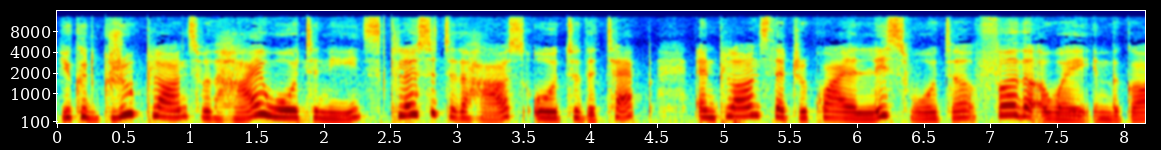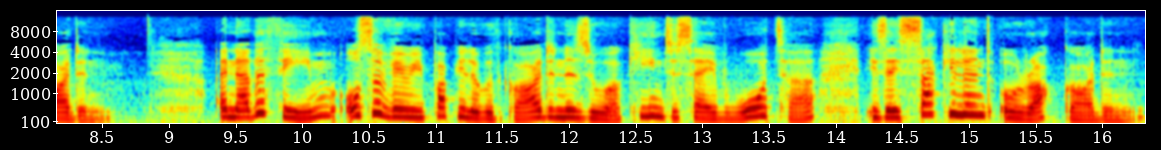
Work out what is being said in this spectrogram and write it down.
You could group plants with high water needs closer to the house or to the tap, and plants that require less water further away in the garden. Another theme, also very popular with gardeners who are keen to save water, is a succulent or rock garden.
